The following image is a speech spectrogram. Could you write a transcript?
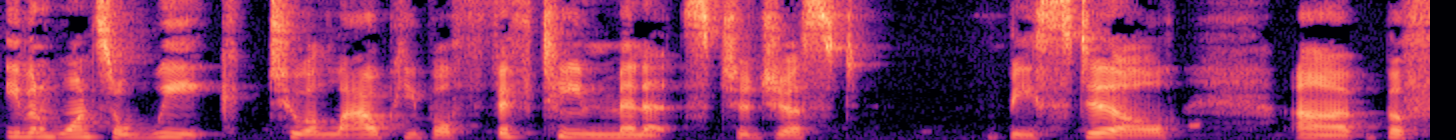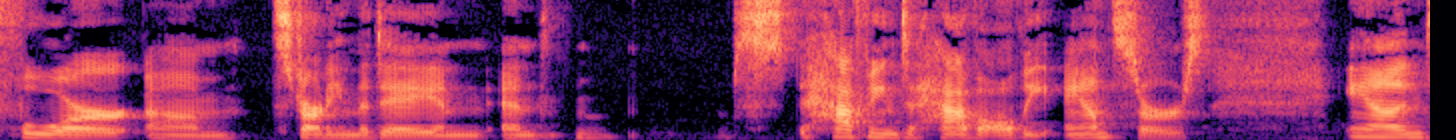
even once a week to allow people 15 minutes to just be still uh, before um, starting the day and and having to have all the answers. And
